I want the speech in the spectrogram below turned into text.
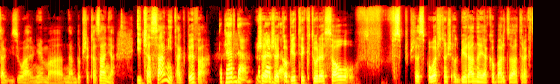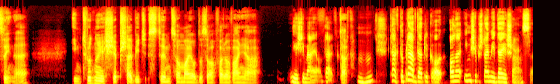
tak wizualnie ma nam do przekazania. I czasami tak bywa, to prawda, to że, prawda. że kobiety, które są w, w, przez społeczność odbierane jako bardzo atrakcyjne, im trudno jest się przebić z tym, co mają do zaoferowania. Jeśli mają, tak. Tak. Mhm. Tak, to prawda, tylko ona, im się przynajmniej daje szansę.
